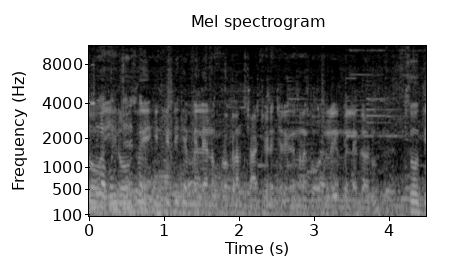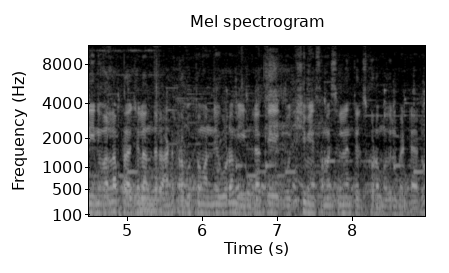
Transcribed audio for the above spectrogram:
సో ఈరోజు ఇంటింటికి ఎమ్మెల్యే అనే ప్రోగ్రామ్ స్టార్ట్ చేయడం జరిగింది మన గవర్నర్ ఎమ్మెల్యే గారు. సో దీనివల్ల ప్రజలందరూ అంటే ప్రభుత్వం అన్నీ కూడా మీ ఇంట్లోకి వచ్చి మీ సమస్యలను తెలుసుకోవడం మొదలుపెట్టారు.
